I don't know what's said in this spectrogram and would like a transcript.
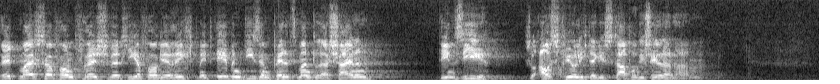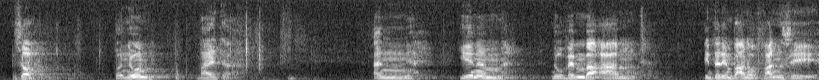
Rittmeister von Frisch wird hier vor Gericht mit eben diesem Pelzmantel erscheinen, den Sie so ausführlich der Gestapo geschildert haben. So, und nun weiter. An jenem Novemberabend hinter dem Bahnhof Wannsee,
